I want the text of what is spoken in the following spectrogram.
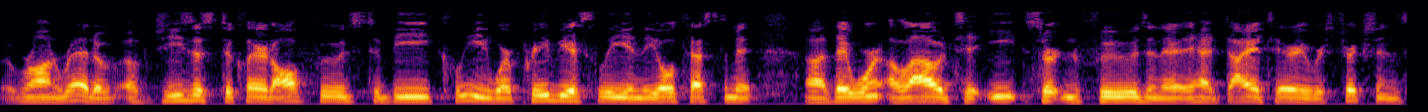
Ron read of, of, Jesus declared all foods to be clean, where previously in the Old Testament uh, they weren't allowed to eat certain foods and they had dietary restrictions.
